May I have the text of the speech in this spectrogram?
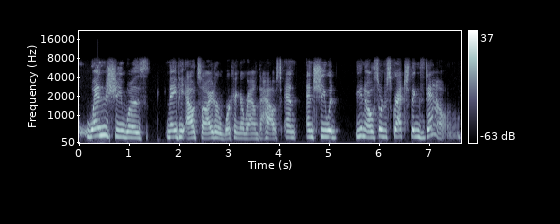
when she was maybe outside or working around the house, and and she would you know sort of scratch things down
